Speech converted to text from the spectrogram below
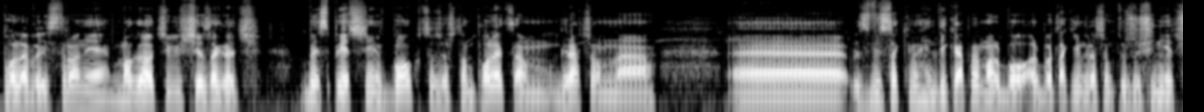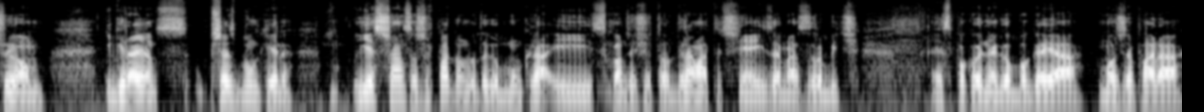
Po lewej stronie. Mogę oczywiście zagrać bezpiecznie w bok, co zresztą polecam graczom na, z wysokim handicapem albo, albo takim graczom, którzy się nie czują i grając przez bunkier jest szansa, że wpadną do tego bunkra i skończy się to dramatycznie i zamiast zrobić e, spokojnego bogeja, może para,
